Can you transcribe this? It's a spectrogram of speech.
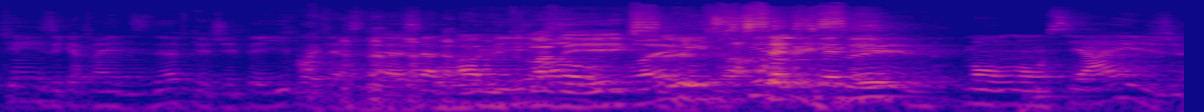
15,99 que j'ai payé pour être assis dans la salle AVX. Et sélectionner mon, mon siège.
